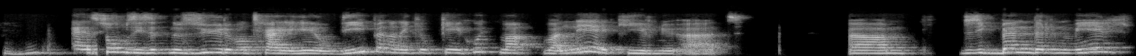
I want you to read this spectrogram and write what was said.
Mhm. En soms is het een zure, want ga je heel diep en dan denk je, oké, goed, maar wat leer ik hier nu uit? Ehm, dus ik ben er meer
